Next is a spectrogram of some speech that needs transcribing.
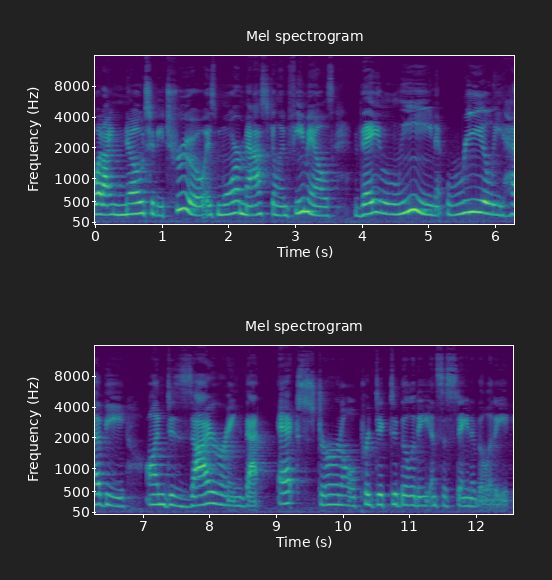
What I know to be true is more masculine females, they lean really heavy on desiring that external predictability and sustainability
